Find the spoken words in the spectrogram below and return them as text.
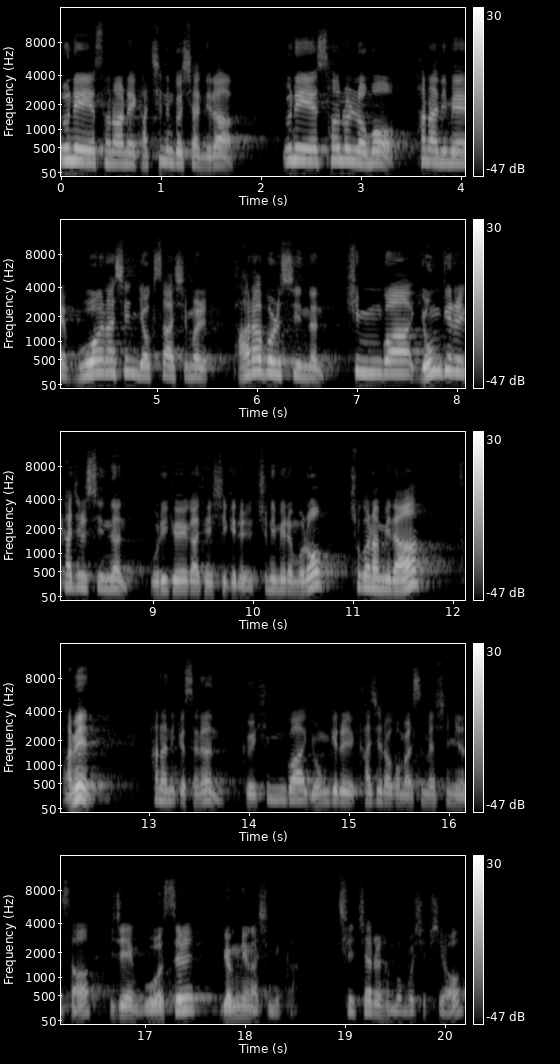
은혜의 선 안에 갇히는 것이 아니라 은혜의 선을 넘어 하나님의 무한하신 역사하심을 바라볼 수 있는 힘과 용기를 가질 수 있는 우리 교회가 되시기를 주님 이름으로 축원합니다. 아멘. 하나님께서는 그 힘과 용기를 가지라고 말씀하시면서 이제 무엇을 명령하십니까? 7절을 한번 보십시오.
